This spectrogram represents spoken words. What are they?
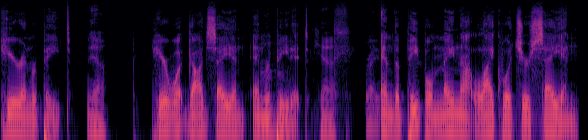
Hear and repeat. Yeah. Hear what God's saying and Mhm. repeat it. Yes. Right. And the people may not like what you're saying,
